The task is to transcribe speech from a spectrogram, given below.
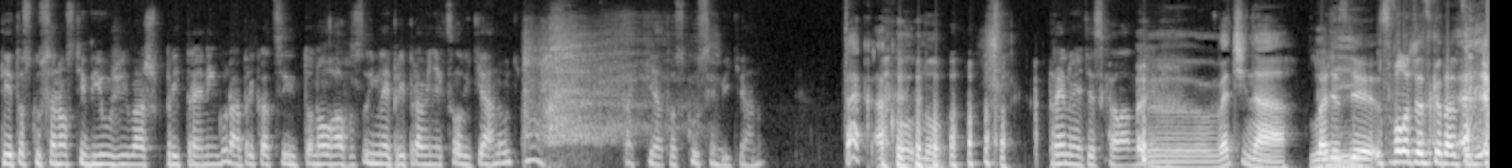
tieto skúsenosti využívaš pri tréningu, napríklad si to know-how z inej prípravy nechcel vyťahnuť, tak ja to skúsim vyťahnuť. Tak, ako, no, Trénujete s chalanmi. uh, väčšina Tanec ľudí, nie, spoločenské tancenie.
